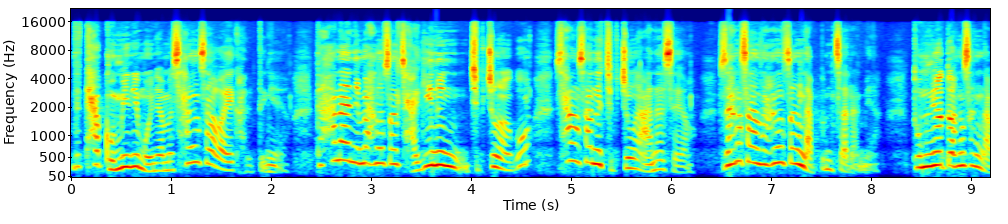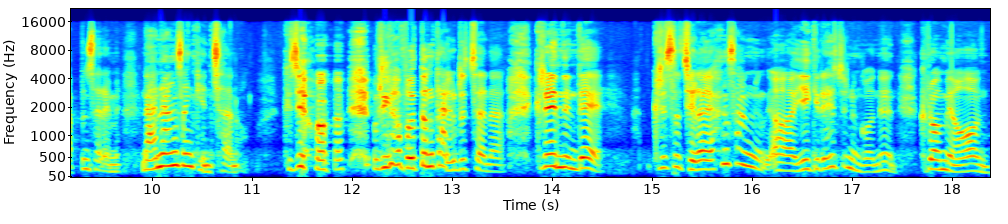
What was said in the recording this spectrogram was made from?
근데 다 고민이 뭐냐면 상사와의 갈등이에요. 근데 하나님은 항상 자기는 집중하고 상사는 집중을 안 하세요. 그래서 상사는 항상 나쁜 사람이야. 동료도 항상 나쁜 사람이야. 나는 항상 괜찮아. 그죠? 우리가 보통 다 그렇잖아. 그랬는데 그래서 제가 항상 아, 얘기를 해주는 거는 그러면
